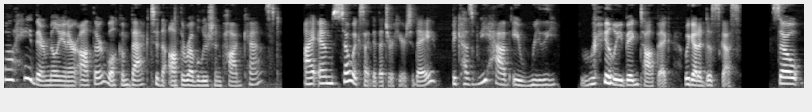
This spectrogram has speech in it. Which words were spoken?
Well, hey there, millionaire author. Welcome back to the Author Revolution podcast. I am so excited that you're here today because we have a really, really big topic we got to discuss. So,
